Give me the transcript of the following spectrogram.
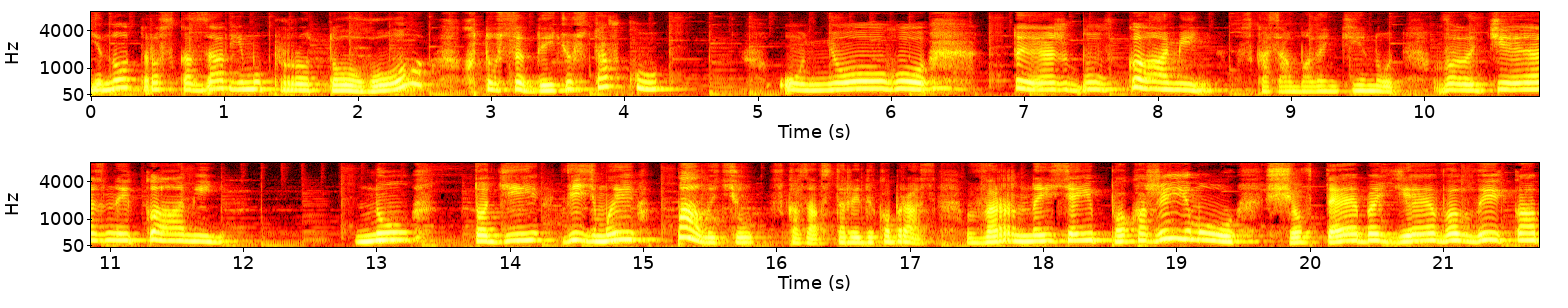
єнот розказав йому про того, хто сидить у ставку. У нього теж був камінь, сказав маленький єнот, величезний камінь. Ну, тоді візьми палицю, сказав старий дикобраз. Вернися і покажи йому, що в тебе є велика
